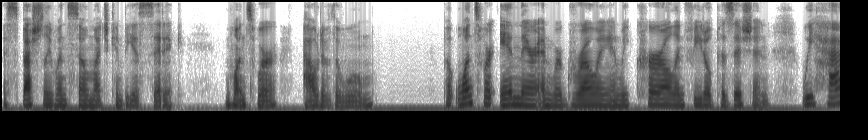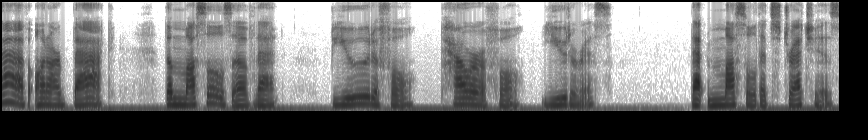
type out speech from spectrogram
especially when so much can be acidic once we're out of the womb. But once we're in there and we're growing and we curl in fetal position, we have on our back the muscles of that beautiful, powerful uterus, that muscle that stretches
